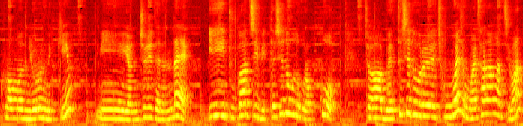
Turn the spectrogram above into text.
그러면 이런 느낌이 연출이 되는데 이 두 가지 밑에 섀도우도 그렇고 제가 매트 섀도우를 정말 정말 사랑하지만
